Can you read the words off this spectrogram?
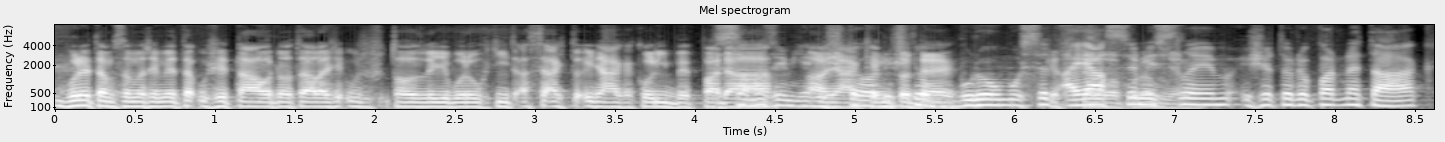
bude tam samozřejmě ta užitná hodnota, ale že už toho lidi budou chtít asi, ať to i nějak jako líp vypadá. Samozřejmě, a když to, když to, to budou muset. A já si myslím, že to dopadne tak,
